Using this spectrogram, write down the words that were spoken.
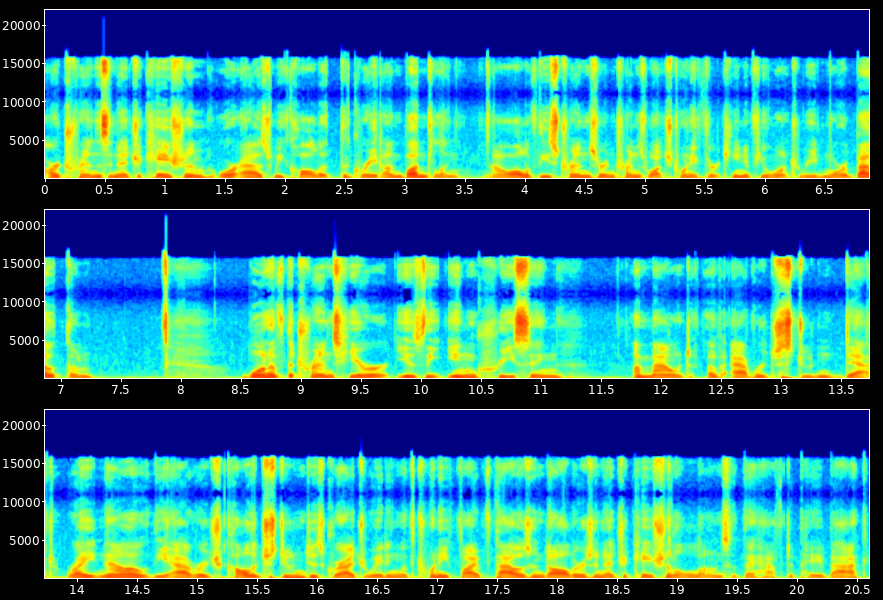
are trends in education, or as we call it, the Great Unbundling. Now, all of these trends are in TrendsWatch 2013 if you want to read more about them. One of the trends here is the increasing amount of average student debt. Right now, the average college student is graduating with $25,000 in educational loans that they have to pay back.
